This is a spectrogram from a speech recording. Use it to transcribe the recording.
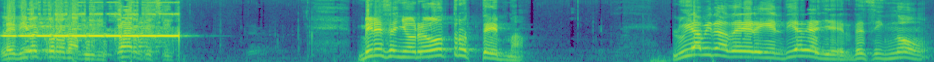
Le dio el coronavirus, claro que sí. Miren, señores, otro tema. Luis Abinader en el día de ayer designó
